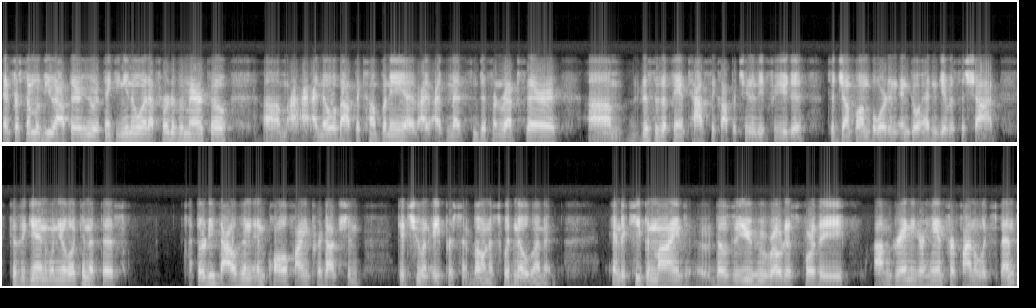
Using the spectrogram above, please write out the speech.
And for some of you out there who are thinking, you know what, I've heard of Americo, um, I, I know about the company. I've, I've met some different reps there. Um, this is a fantastic opportunity for you to to jump on board and, and go ahead and give us a shot. Because again, when you're looking at this, thirty thousand in qualifying production gets you an eight percent bonus with no limit. And to keep in mind, those of you who wrote us for the um, grand in your hand for final expense,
